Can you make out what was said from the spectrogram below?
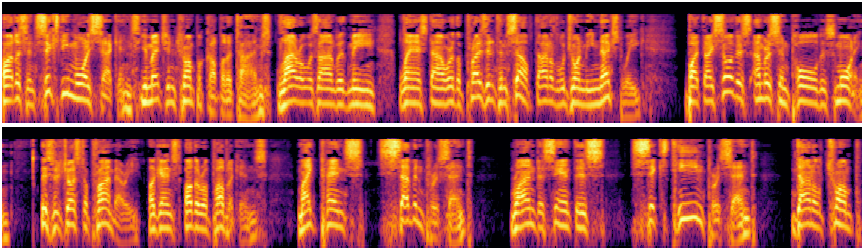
All right, listen, 60 more seconds. You mentioned Trump a couple of times. Lara was on with me last hour. The president himself, Donald, will join me next week. But I saw this Emerson poll this morning. This is just a primary against other Republicans. Mike Pence, 7%. Ron DeSantis, 16%. Donald Trump,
